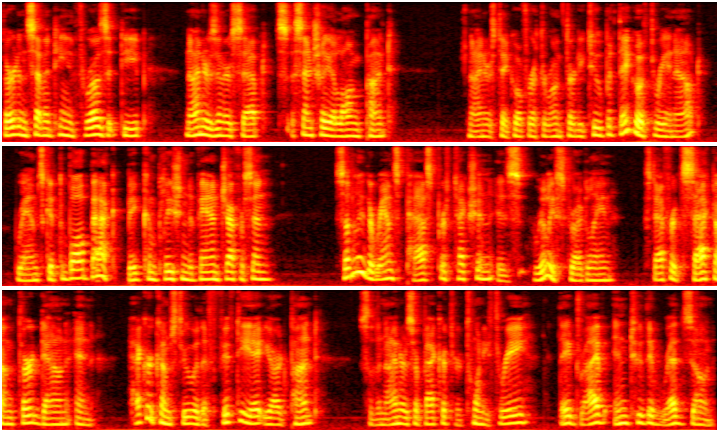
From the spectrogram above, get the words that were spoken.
Third and 17 throws it deep. Niners intercept. It's essentially a long punt. Niners take over at their own 32, but they go three and out. Rams get the ball back. Big completion to Van Jefferson. Suddenly, the Rams' pass protection is really struggling. Stafford sacked on third down, and Hekker comes through with a 58 yard punt. So the Niners are back at their 23. They drive into the red zone,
